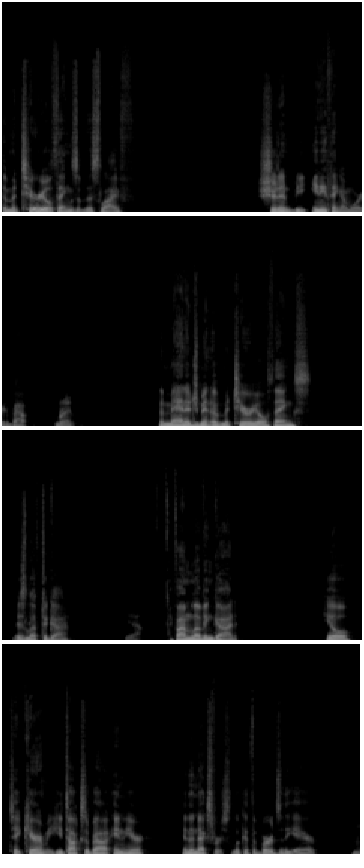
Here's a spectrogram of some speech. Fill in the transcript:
the material things of this life shouldn't be anything I'm worried about. Right. The management of material things is left to God. Yeah. If I'm loving God, He'll take care of me. He talks about in here in the next verse look at the birds of the air. Hmm.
